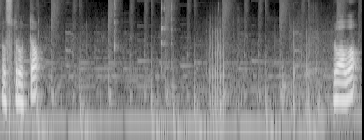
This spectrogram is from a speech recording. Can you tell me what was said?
Lo strutto. L'uovo.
